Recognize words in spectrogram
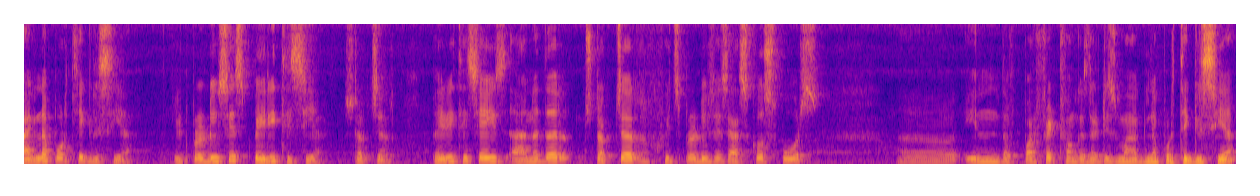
magnaporthe grisea it produces perithecia structure. Perithecia is another structure which produces ascospores uh, in the perfect fungus that is magnaporthe grisea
